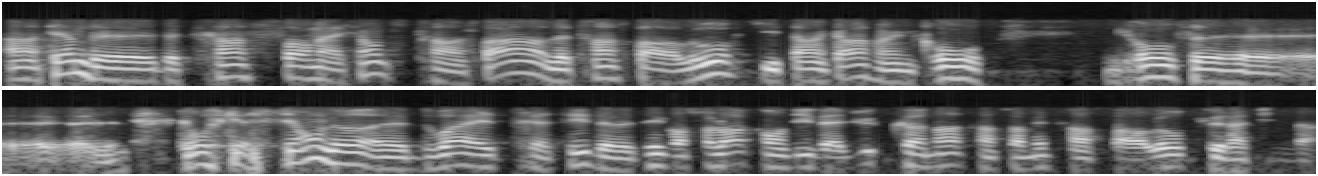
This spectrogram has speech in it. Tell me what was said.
en termes de, de, transformation du transport, le transport lourd qui est encore un gros grosse euh, grosse question là euh, doit être traitée de il va falloir qu'on évalue comment transformer le transport lourd plus rapidement.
